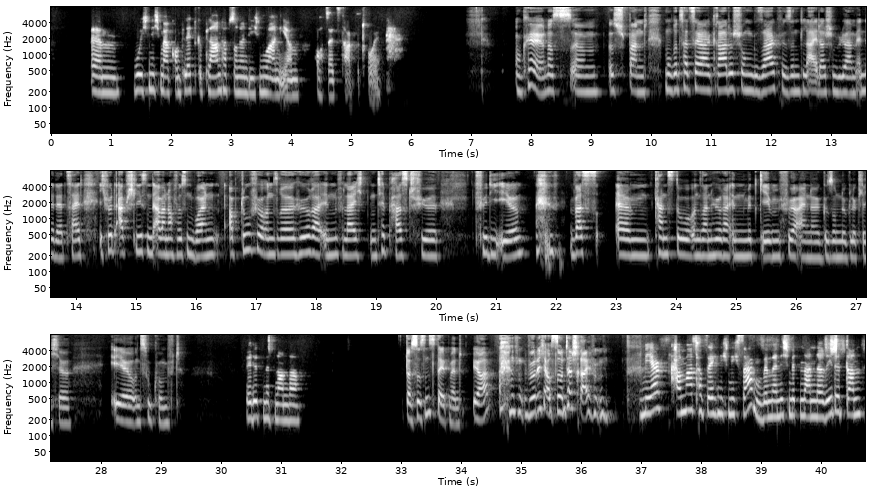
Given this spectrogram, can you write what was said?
ähm, wo ich nicht mehr komplett geplant habe, sondern die ich nur an ihrem Hochzeitstag betreue. Okay, das ähm, ist spannend. Moritz hat es ja gerade schon gesagt, wir sind leider schon wieder am Ende der Zeit. Ich würde abschließend aber noch wissen wollen, ob du für unsere HörerInnen vielleicht einen Tipp hast für, für die Ehe. Was ähm, kannst du unseren HörerInnen mitgeben für eine gesunde, glückliche Ehe und Zukunft? Redet miteinander. Das ist ein Statement, ja. Würde ich auch so unterschreiben mehr kann man tatsächlich nicht sagen. Wenn man nicht miteinander redet, dann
